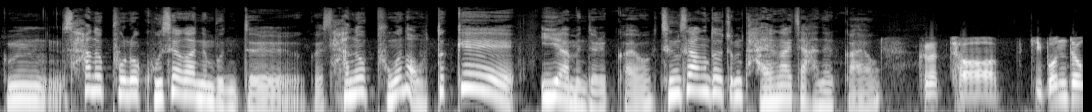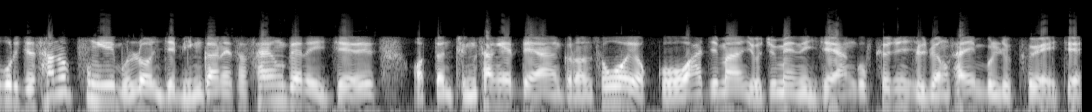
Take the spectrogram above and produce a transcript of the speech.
그럼 산후풍으로 고생하는 분들, 그 산후풍은 어떻게 이해하면 될까요? 증상도 좀 다양하지 않을까요? 그렇죠. 기본적으로 이제 산후풍이 물론 이제 민간에서 사용되는 이제 어떤 증상에 대한 그런 소거였고 하지만 요즘에는 이제 한국 표준 질병 사인 분류표에 이제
